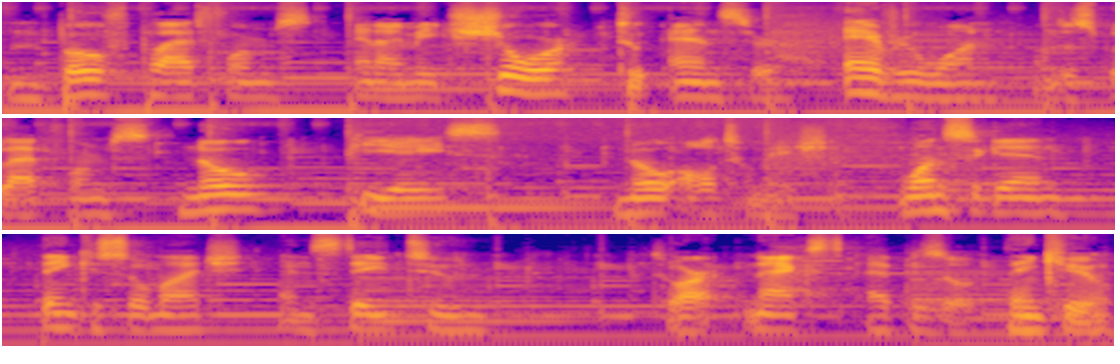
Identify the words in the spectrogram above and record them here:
on both platforms and I make sure to answer everyone on those platforms. No PAs, no automation. Once again, thank you so much and stay tuned to our next episode. Thank you.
